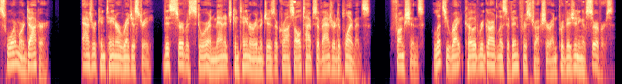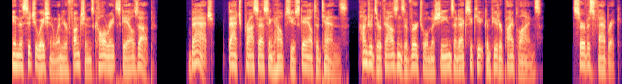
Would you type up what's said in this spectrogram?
Swarm or Docker. Azure Container Registry, this service store and manage container images across all types of Azure deployments. Functions, lets you write code regardless of infrastructure and provisioning of servers. In the situation when your function's call rate scales up. Batch, batch processing helps you scale to tens, hundreds or thousands of virtual machines and execute computer pipelines. Service Fabric,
